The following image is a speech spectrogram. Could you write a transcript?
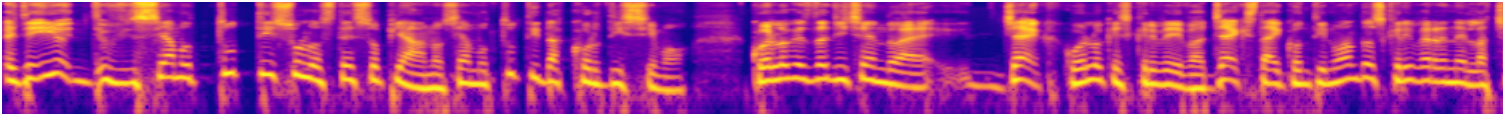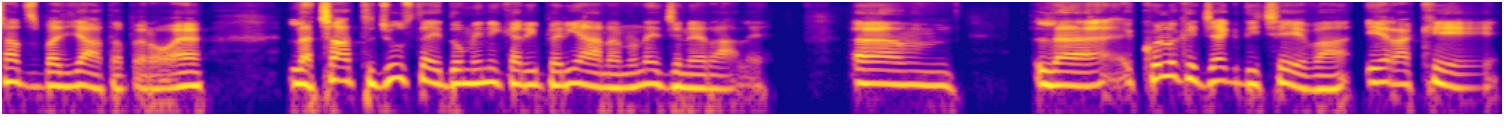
Io, siamo tutti sullo stesso piano, siamo tutti d'accordissimo. Quello che sta dicendo è Jack, quello che scriveva, Jack stai continuando a scrivere nella chat sbagliata però, eh? la chat giusta è domenica riperiana, non è generale. Um, la, quello che Jack diceva era che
